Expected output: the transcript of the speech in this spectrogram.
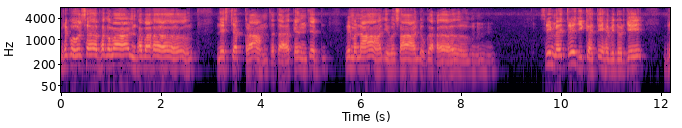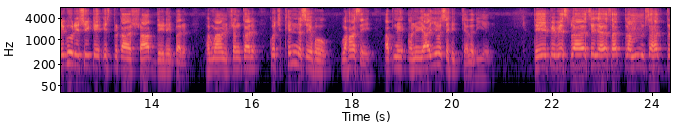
भृगो स भगवान भव। निश्चक्राम ततः किंचित विमना इव सानुग। श्री मैत्रेय जी कहते हैं, विदुर जी, भृगु ऋषि के इस प्रकार श्राप देने पर भगवान शंकर कुछ खिन्न से हो वहाँ से अपने अनुयायियों सहित चल दिए। ते विश्व सृज सत्रम सहस्त्र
